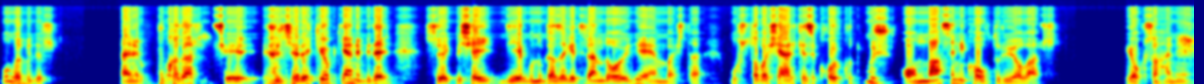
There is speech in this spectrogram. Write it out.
olabilir. Yani bu kadar şey yani gerek yok yani bir de sürekli şey diye bunu gaza getiren de oydu ya en başta. Ustabaşı herkesi korkutmuş ondan seni kovduruyorlar. Yoksa hani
